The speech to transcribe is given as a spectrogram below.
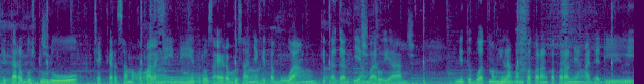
Kita rebus dulu ceker sama kepalanya ini terus air rebusannya kita buang kita ganti yang baru ya. Ini tuh buat menghilangkan kotoran-kotoran yang ada di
